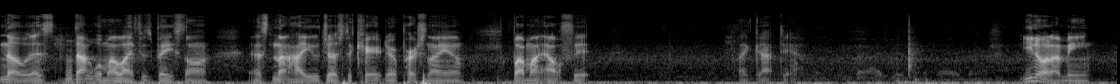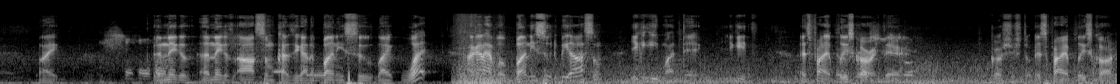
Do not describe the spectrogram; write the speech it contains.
No, that's not what my life is based on. That's not how you judge the character or person I am by my outfit. Like goddamn. You know what I mean? Like a nigga a nigga's awesome because he got a bunny suit. Like what? I gotta have a bunny suit to be awesome? You can eat my dick. You can. Eat, it's probably a police car right there. Grocery store. It's probably a police car.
